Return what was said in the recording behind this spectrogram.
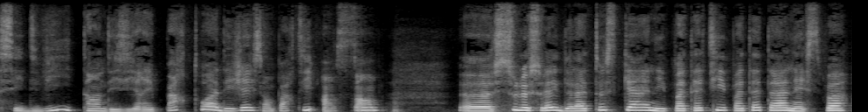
cette vie tant désirée par toi. Déjà, ils sont partis ensemble euh, sous le soleil de la Toscane et patati patata, n'est-ce pas?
